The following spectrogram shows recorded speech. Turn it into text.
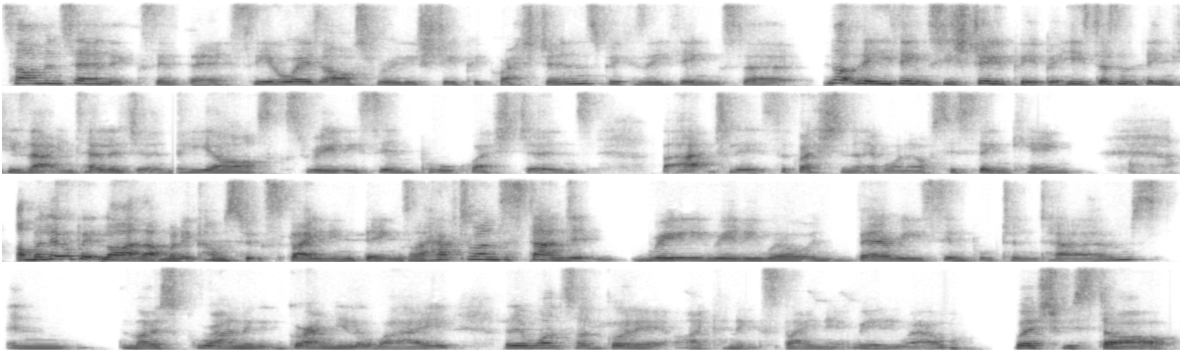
Simon Sinek said this. He always asks really stupid questions because he thinks that, not that he thinks he's stupid, but he doesn't think he's that intelligent. He asks really simple questions, but actually it's the question that everyone else is thinking. I'm a little bit like that when it comes to explaining things. I have to understand it really, really well in very simpleton terms in the most gran- granular way. But then once I've got it, I can explain it really well. Where should we start?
